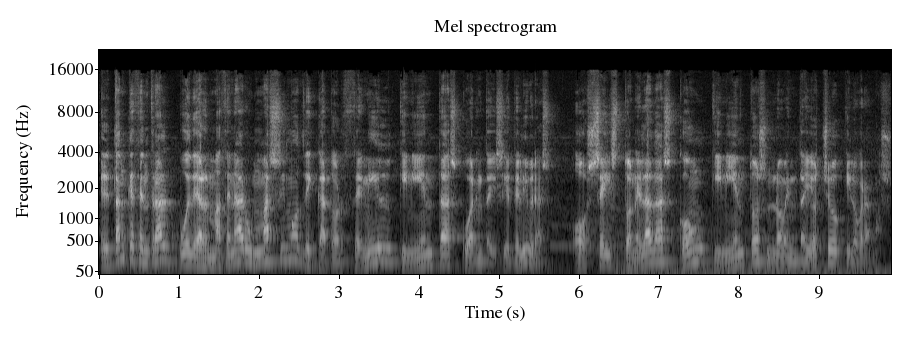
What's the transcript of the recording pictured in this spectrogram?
El tanque central puede almacenar un máximo de 14.547 libras, o 6 toneladas con 598 kilogramos.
